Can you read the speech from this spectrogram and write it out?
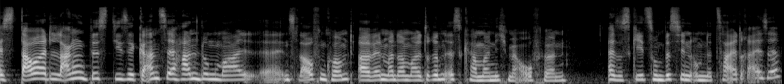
Es dauert lang, bis diese ganze Handlung mal äh, ins Laufen kommt, aber wenn man da mal drin ist, kann man nicht mehr aufhören. Also es geht so ein bisschen um eine Zeitreise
